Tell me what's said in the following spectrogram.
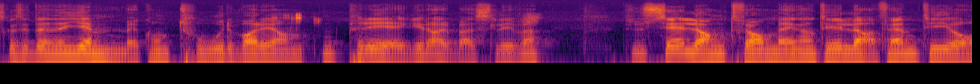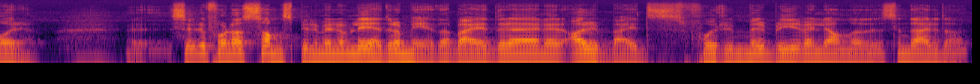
si, denne hjemmekontorvarianten preger arbeidslivet. Hvis du ser langt fram en gang til, fem-ti år, eh, ser du for deg at samspillet mellom ledere og medarbeidere eller arbeidsformer blir veldig annerledes enn det er i dag?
